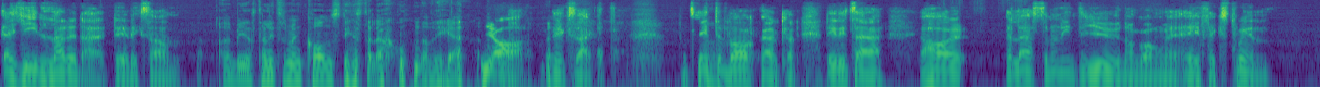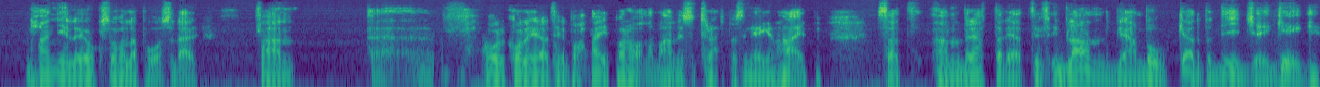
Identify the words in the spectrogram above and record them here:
jag gillar det där. Det är liksom... Ja, det blir nästan lite som en konstinstallation av det hela. Ja, exakt. Det ska inte vara självklart. Det är lite så här, jag har, jag läste någon intervju någon gång med Afex Twin. Han gillar ju också att hålla på så där. För han, eh, håller hela tiden på och hypar honom och han är så trött på sin egen hype. Så att han berättade att ibland blir han bokad på DJ-gig.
